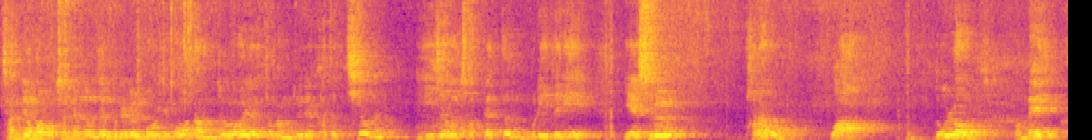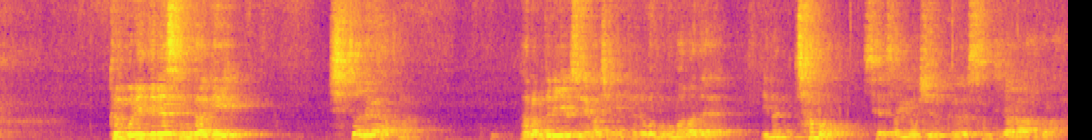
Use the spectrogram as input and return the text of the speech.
장병만 5천 명 정도의 무리를 남은 족과 열두 강줄에 가득 채우는 이적을 접했던 무리들이 예수를 바라봅니다. 와, 놀라운 거죠. 어메이징. 그 무리들의 생각이 십자가에 나타납니다. 사람들이 예수의 하신 이 표적을 보고 말하되 이는 참으로 세상에 오실 그 선지자라 하더라.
